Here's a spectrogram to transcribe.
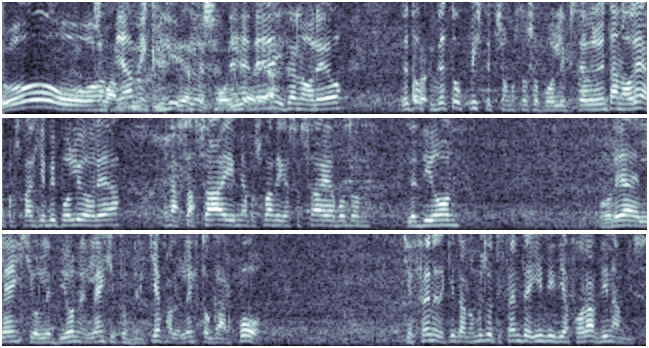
Ω, Όσο μια Μαυρούλης μικρή πλησίασε προσ- πολύ ναι, ωραία. Ναι, ήταν ωραίο. Δεν το, Ωραία. δεν το πίστεψε όμως τόσο πολύ, πιστεύω. Ήταν ωραία προσπάθεια, είχε μπει πολύ ωραία. Ένα σασάι, μια προσπάθεια για σασάι από τον Λεντιόν. Ωραία ελέγχει, ο Λεντιόν ελέγχει τον τρικέφαλο, ελέγχει τον καρπό. Και φαίνεται, κοίτα, νομίζω ότι φαίνεται ήδη η διαφορά δύναμης.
